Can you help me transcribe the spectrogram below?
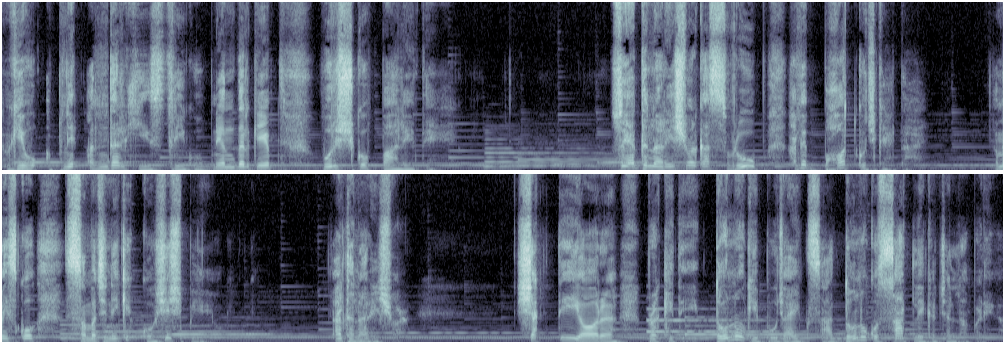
क्योंकि वो अपने अंदर की स्त्री को, अपने अंदर के पुरुष को पा लेते हैं। नरेश्वर का स्वरूप हमें बहुत कुछ कहता है। हमें इसको समझने की कोशिश भी होगी अर्धनारेश्वर शक्ति और प्रकृति, दोनों की पूजा एक साथ, दोनों को साथ लेकर चलना पड़ेगा।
